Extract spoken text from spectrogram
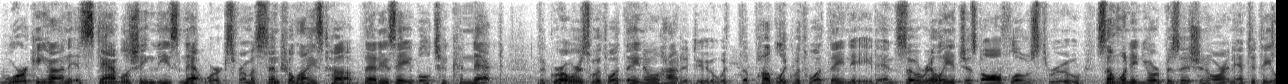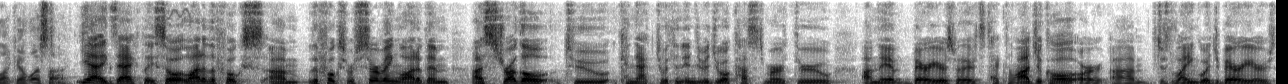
working on establishing these networks from a centralized hub that is able to connect the growers with what they know how to do, with the public with what they need. And so really it just all flows through someone in your position or an entity like LSI. Yeah, exactly. So a lot of the folks, um, the folks we're serving, a lot of them uh, struggle to connect with an individual customer through, um, they have barriers, whether it's technological or um, just language barriers.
